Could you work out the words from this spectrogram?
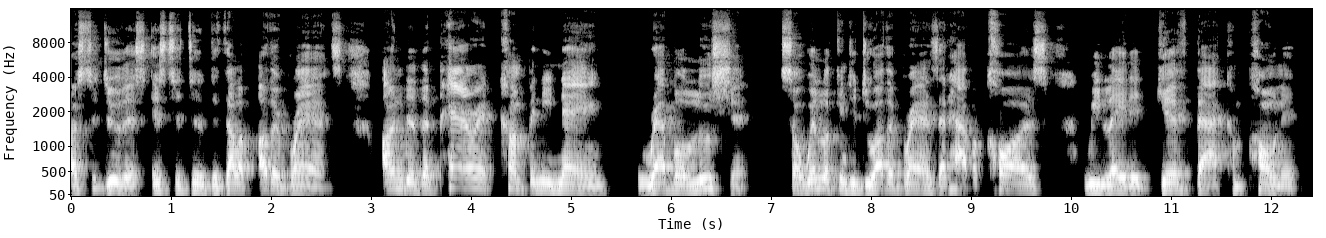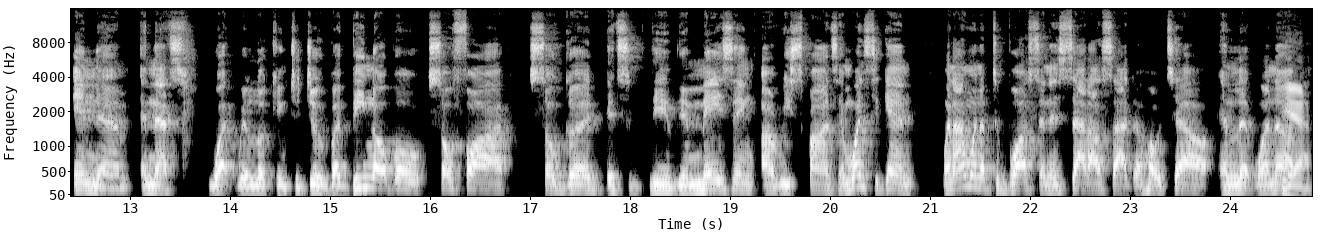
us to do this is to, to develop other brands under the parent company name Rebelution. So we're looking to do other brands that have a cause related give back component in them. And that's what we're looking to do. But Be Noble so far so good. It's the, the amazing uh, response. And once again, when I went up to Boston and sat outside the hotel and lit one up, yeah.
